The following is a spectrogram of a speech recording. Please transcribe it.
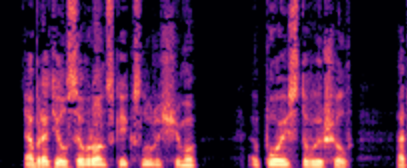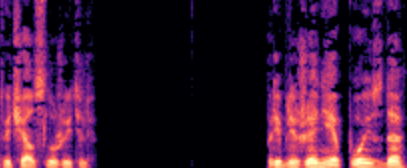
— обратился Вронский к служащему. — Поезд вышел, — отвечал служитель. Приближение поезда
